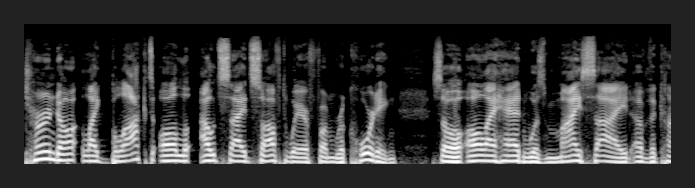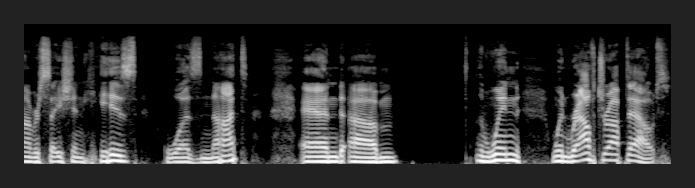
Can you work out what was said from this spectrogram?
turned on like blocked all outside software from recording. So all I had was my side of the conversation. His was not. And um, when when Ralph dropped out,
